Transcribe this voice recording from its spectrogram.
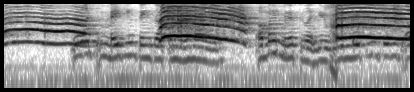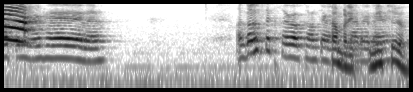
You're like making things up in your head. I'm gonna manipulate you. You're making things up in your head. I'm going to the Clairo concert Somebody, on Saturday. me too.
